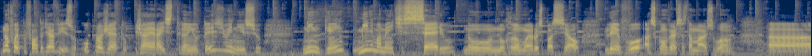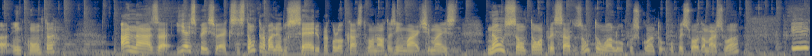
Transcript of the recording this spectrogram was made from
não foi por falta de aviso. O projeto já era estranho desde o início. Ninguém minimamente sério no, no ramo aeroespacial levou as conversas da Mars One uh, em conta a NASA e a SpaceX estão trabalhando sério para colocar astronautas em Marte, mas não são tão apressados ou tão malucos quanto o pessoal da Mars One. E,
